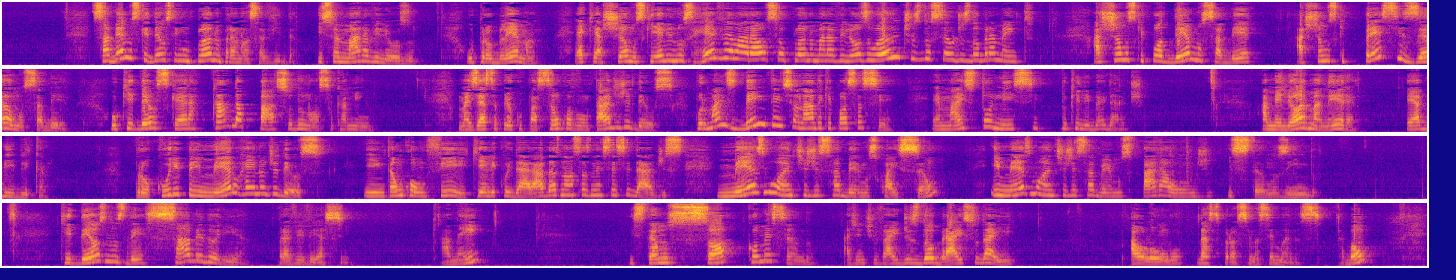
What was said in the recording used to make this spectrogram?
Sabemos que Deus tem um plano para a nossa vida. Isso é maravilhoso. O problema é que achamos que ele nos revelará o seu plano maravilhoso antes do seu desdobramento. Achamos que podemos saber Achamos que precisamos saber o que Deus quer a cada passo do nosso caminho. Mas essa preocupação com a vontade de Deus, por mais bem intencionada que possa ser, é mais tolice do que liberdade. A melhor maneira é a bíblica. Procure primeiro o reino de Deus e então confie que Ele cuidará das nossas necessidades, mesmo antes de sabermos quais são e mesmo antes de sabermos para onde estamos indo. Que Deus nos dê sabedoria para viver assim. Amém? Estamos só começando. A gente vai desdobrar isso daí ao longo das próximas semanas, tá bom?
